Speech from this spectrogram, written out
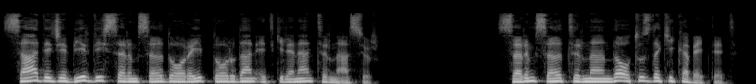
Sadece bir diş sarımsağı doğrayıp doğrudan etkilenen tırnağa sür. Sarımsağı tırnağında 30 dakika beklet.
